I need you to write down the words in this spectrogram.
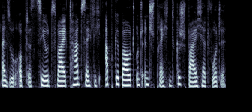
Also ob das CO2 tatsächlich abgebaut und entsprechend gespeichert wurde.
